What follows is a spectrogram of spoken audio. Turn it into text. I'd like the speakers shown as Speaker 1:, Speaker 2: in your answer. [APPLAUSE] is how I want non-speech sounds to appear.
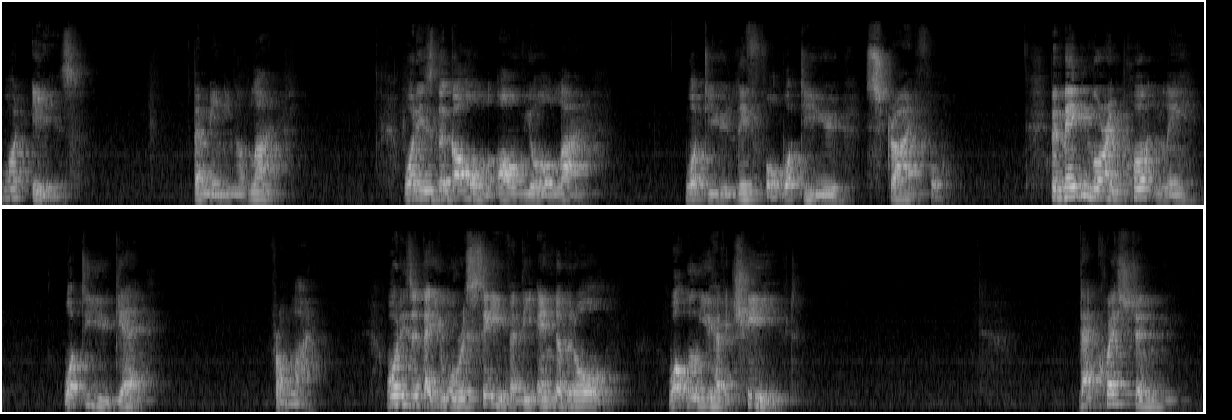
Speaker 1: what is the meaning of life? What is the goal of your life? What do you live for? What do you strive for? But maybe more importantly, what do you get from life? What is it that you will receive at the end of it all? What will you have achieved? That question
